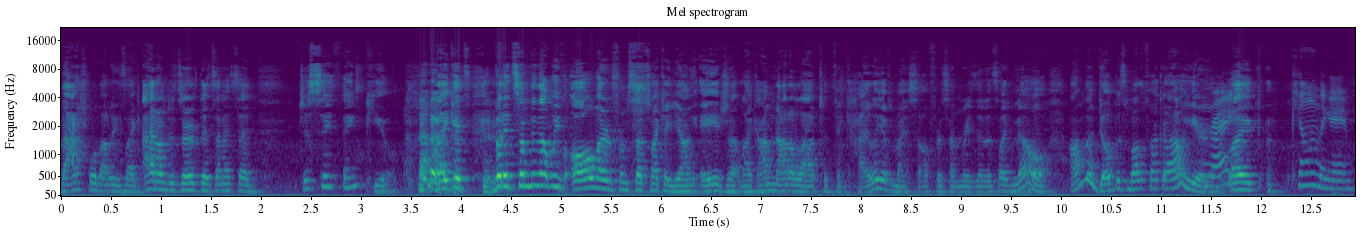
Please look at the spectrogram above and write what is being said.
bashful about it. He's like, I don't deserve this, and I said. Just say thank you. Like it's, but it's something that we've all learned from such like a young age that like I'm not allowed to think highly of myself for some reason. It's like no, I'm the dopest motherfucker out here. Right. Like Killing the game.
